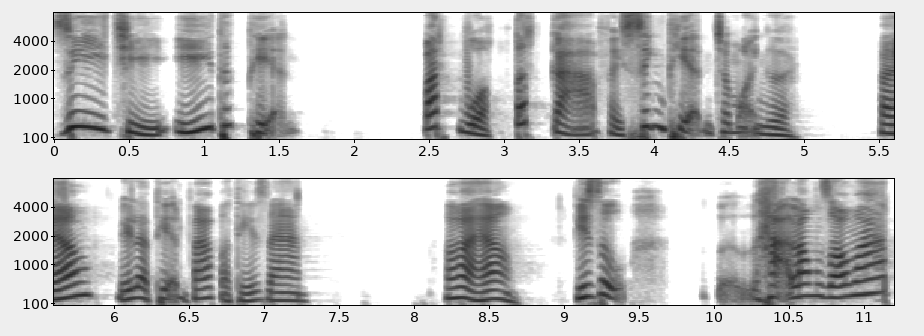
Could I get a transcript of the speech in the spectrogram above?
duy trì ý thức thiện. Bắt buộc tất cả phải sinh thiện cho mọi người. Phải không? Đấy là thiện pháp ở thế gian. Có phải không? Ví dụ ờ, hạ long gió mát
